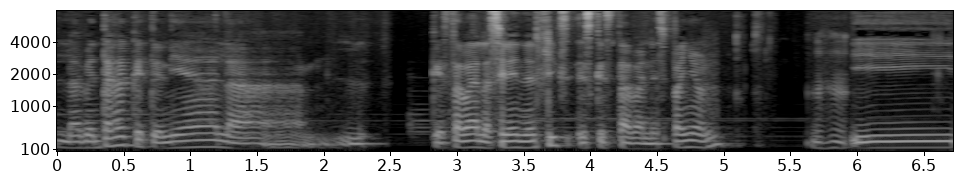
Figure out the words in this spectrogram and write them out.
la ventaja que tenía la, que estaba la serie en Netflix es que estaba en español Y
